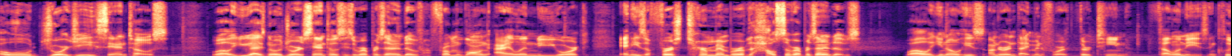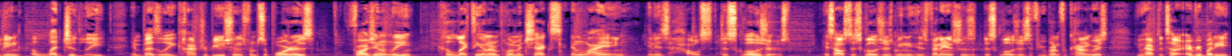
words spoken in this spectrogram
Oh, Georgie Santos. Well, you guys know George Santos. He's a representative from Long Island, New York, and he's a first term member of the House of Representatives. Well, you know, he's under indictment for 13 felonies, including allegedly embezzling contributions from supporters, fraudulently collecting unemployment checks, and lying in his House disclosures. His House disclosures, meaning his financial disclosures, if you run for Congress, you have to tell everybody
